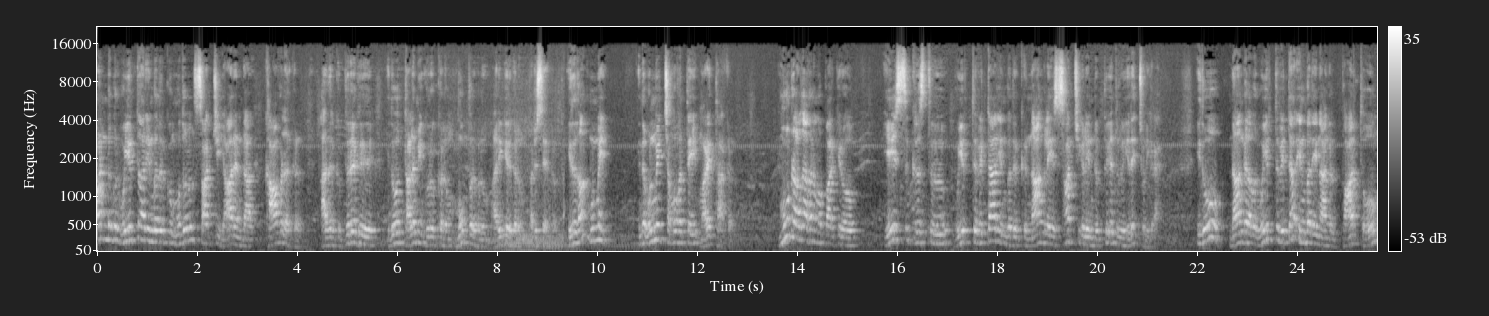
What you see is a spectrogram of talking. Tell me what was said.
ஆண்டவர் உயிர்த்தார் என்பதற்கு முதல் சாட்சி யார் என்றால் காவலர்கள். அதற்கு பிறகு இதோ தலைமை குருக்களும் மூப்பர்களும் அறிஞர்களும் பரிசேர்களும் இதுதான் உண்மை. இந்த உண்மை சம்பவத்தை மறைத்தார்கள். மூன்றாவதாக நம்ம பார்க்கிறோம் இயேசு கிறிஸ்து உயிர்த்து விட்டார் என்பதற்கு நாங்களே சாட்சிகள் என்று பேதுரு எதை சொல்கிறார்? இதோ நாங்கள் அவர் உயிர்த்து விட்டார் என்பதை நாங்கள் பார்த்தோம்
